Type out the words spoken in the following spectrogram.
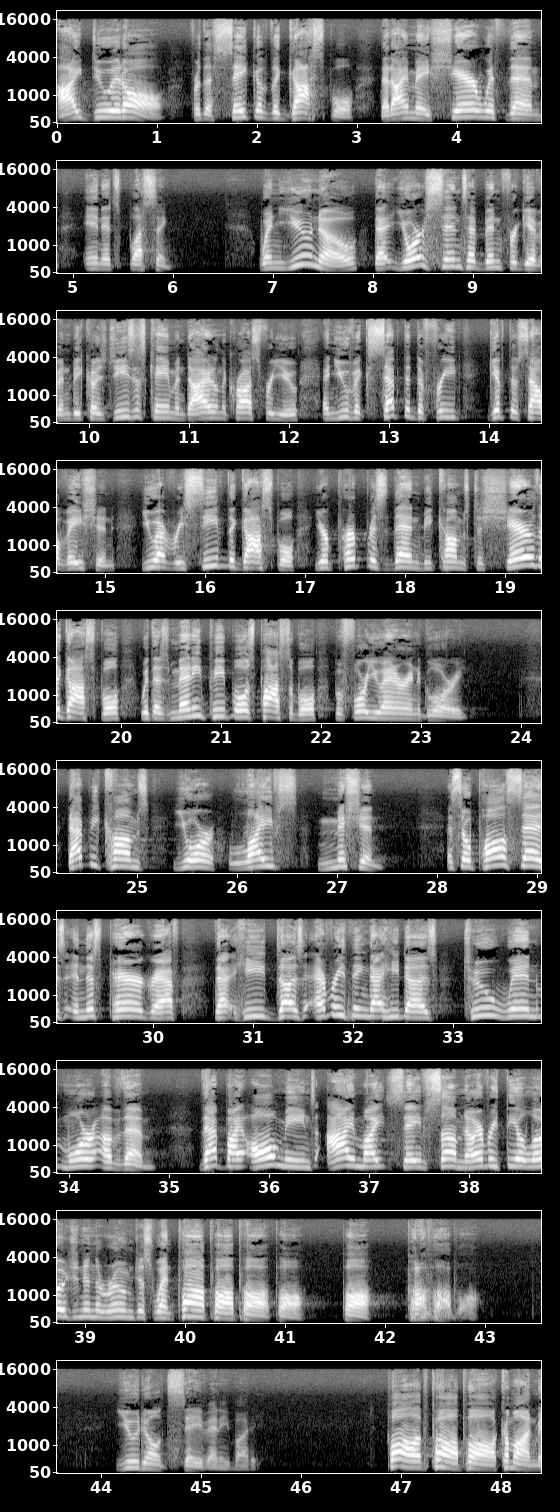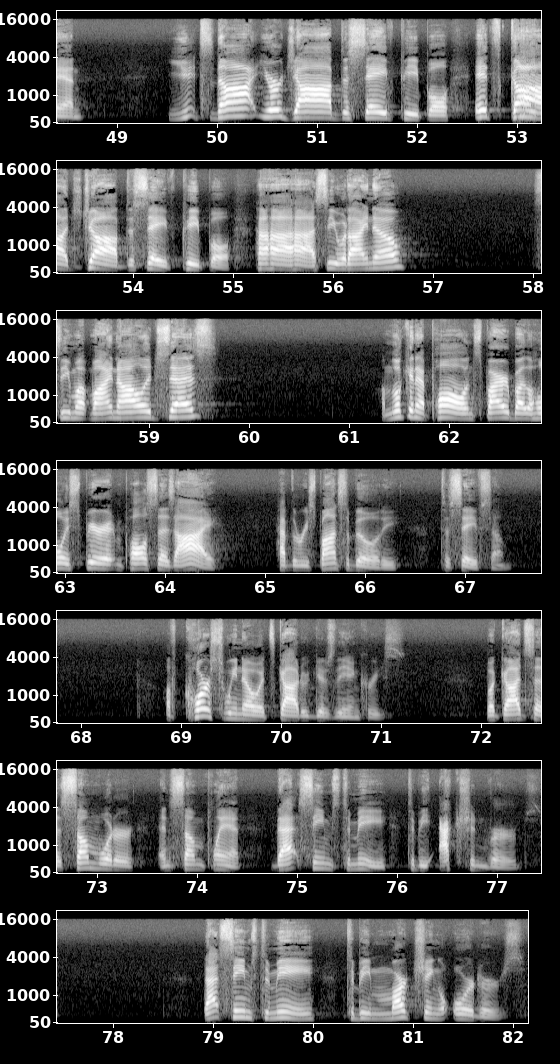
I do it all for the sake of the gospel, that I may share with them in its blessing when you know that your sins have been forgiven because Jesus came and died on the cross for you, and you've accepted the free gift of salvation, you have received the gospel, your purpose then becomes to share the gospel with as many people as possible before you enter into glory. That becomes your life's mission. And so Paul says in this paragraph that he does everything that he does to win more of them that by all means I might save some. Now, every theologian in the room just went, Paul, Paul, Paul, Paul, Paul, Paul, Paul, Paul. You don't save anybody. Paul, Paul, Paul, come on, man. It's not your job to save people, it's God's job to save people. Ha ha ha. See what I know? See what my knowledge says? I'm looking at Paul, inspired by the Holy Spirit, and Paul says, I have the responsibility to save some. Of course, we know it's God who gives the increase. But God says some water and some plant. That seems to me to be action verbs. That seems to me to be marching orders.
